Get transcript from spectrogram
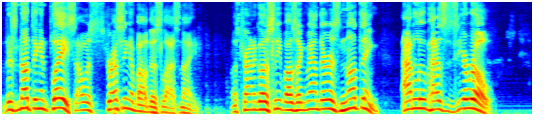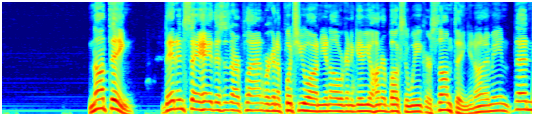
There's nothing in place. I was stressing about this last night. I was trying to go to sleep. I was like, man, there is nothing. Adelup has zero. Nothing. They didn't say, hey, this is our plan. We're going to put you on, you know, we're going to give you a 100 bucks a week or something. You know what I mean? Then,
